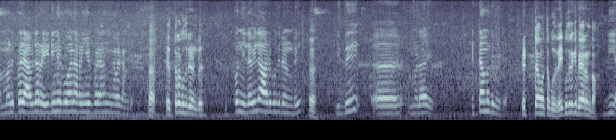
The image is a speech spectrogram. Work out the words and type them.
നമ്മളിപ്പോൾ രാവിലെ റൈഡിന് പോകാൻ ഇറങ്ങിയപ്പോഴാണ് നിങ്ങളെ കണ്ടത്. ആ എത്ര കുതിരയുണ്ട്? ഇപ്പൊ നിലവിൽ ആറ് കുതിരയുണ്ട്. ഇത് നമ്മുടെ എട്ടാമത്തെ കുതിര. എട്ടാമത്തെ കുതിര. ഈ കുതിരയ്ക്ക് പേരുണ്ടോ? ദിയ.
